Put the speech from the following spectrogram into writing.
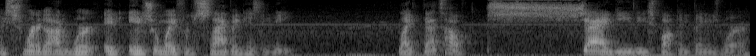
I swear to God, were an inch away from slapping his knee. Like, that's how shaggy these fucking things were.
